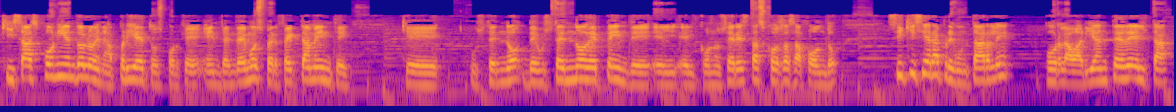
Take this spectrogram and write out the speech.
quizás poniéndolo en aprietos, porque entendemos perfectamente que usted no, de usted no depende el, el conocer estas cosas a fondo, sí quisiera preguntarle por la variante Delta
